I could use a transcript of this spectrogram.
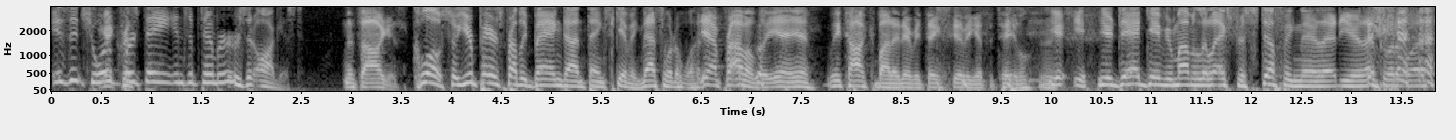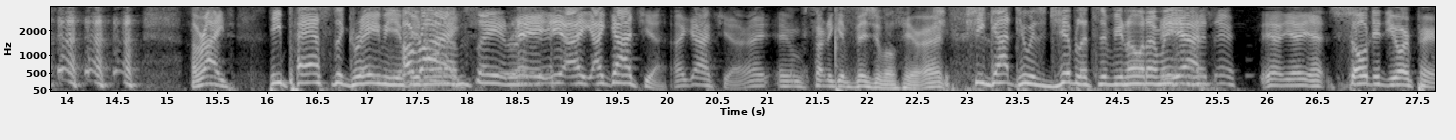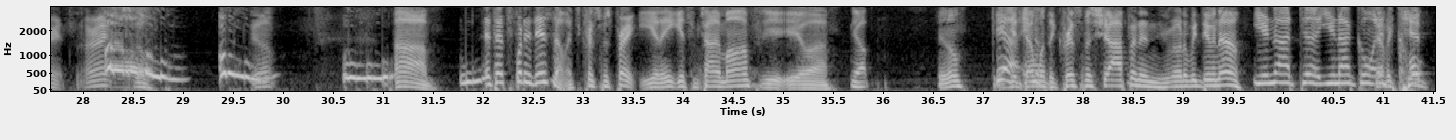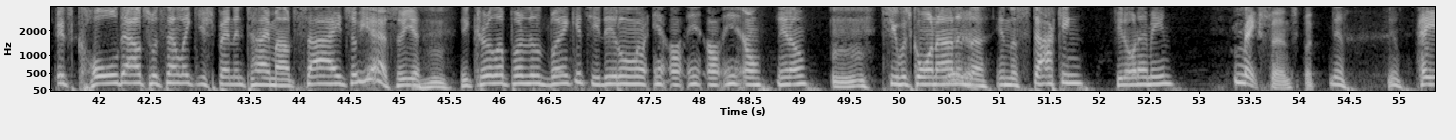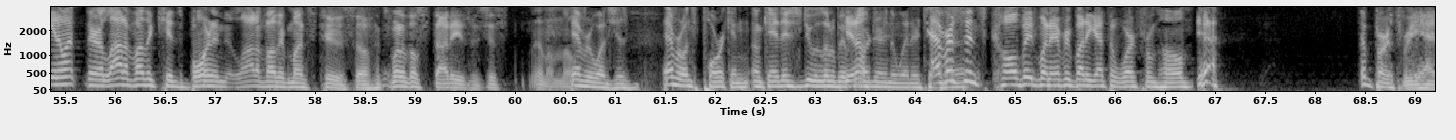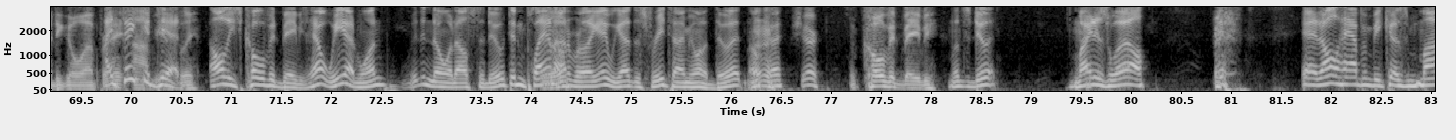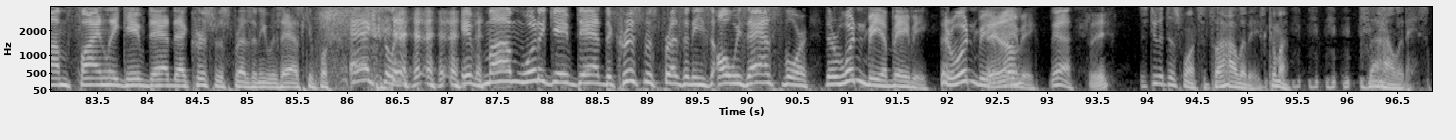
Is it your you Chris- birthday in September or is it August? It's August. Close. So your parents probably banged on Thanksgiving. That's what it was. Yeah, probably. Yeah, yeah. We talk about it every Thanksgiving at the table. Your, your- dad gave your mom a little extra stuffing there that year. That's what it was. All right. he passed the gravy, if All you know right. what I'm saying. Right? Hey, yeah, I, I got you. I got you. All right. I'm starting to get visuals here. All right. She got to his giblets, if you know what I mean. Yes. Right Yeah, yeah, yeah. So did your parents. All right. So, yeah. Um, that- that's what it is, though. It's Christmas break. You know, you get some time off. You, you, uh, Yep. you know, you Yeah, get done with the Christmas shopping, and what do we do now? You're not. Uh, you're not going. It's cold. It's cold out, so it's not like you're spending time outside. So yeah. So you Mm-hmm. you curl up under the blankets. You do a little, uh, uh, uh, you know. Mm-hmm. See what's going on in the in the stocking. If you know what I mean. Makes sense, but Yeah. Yeah. hey, you know what? There are a lot of other kids born in a lot of other months too. So it's one of those studies. It's just I don't know. Everyone's just everyone's porking. Okay, they just do a little bit You know, more during the winter time. Ever right? since COVID, when everybody got to work from home, yeah, the birth rate had to go up. Right? I think Obviously. it did. All these COVID babies. Hell, we had one. We didn't know what else to do. Didn't plan Yeah. on it. We're like, hey, we got this free time. You want to do it? Okay, sure. COVID baby. Let's do it. Might as well. And it all happened because mom finally gave dad that Christmas present he was asking for. Actually, if mom would have gave dad the Christmas present he's always asked for, there wouldn't be a baby. There wouldn't be a baby. Yeah. See, Just do it this once. It's the holidays. Come on. It's the holidays.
